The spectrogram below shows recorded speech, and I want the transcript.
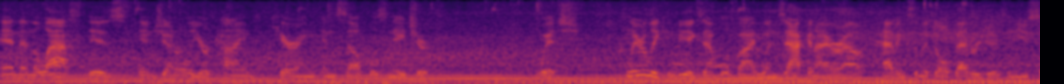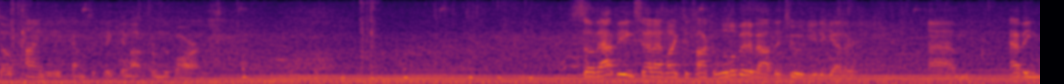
And then the last is, in general, your kind, caring, and selfless nature, which clearly can be exemplified when Zach and I are out having some adult beverages and you so kindly come to pick him up from the bar. So that being said, I'd like to talk a little bit about the two of you together. Um, having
